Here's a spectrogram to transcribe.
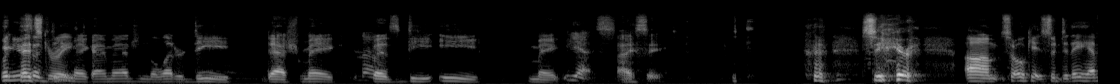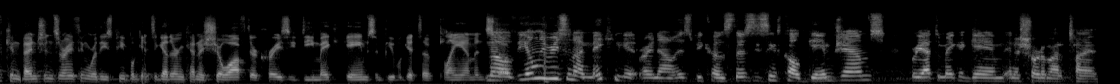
when you That's said great. D make, I imagined the letter D dash make, No. but it's D E make. yes. I see. See here. Um, so okay, so do they have conventions or anything where these people get together and kind of show off their crazy D-make games and people get to play them and No, stuff? No, the only reason I'm making it right now is because there's these things called game jams where you have to make a game in a short amount of time.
